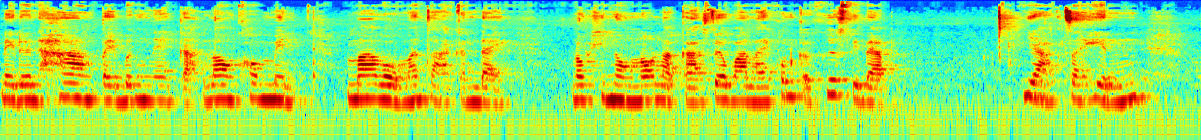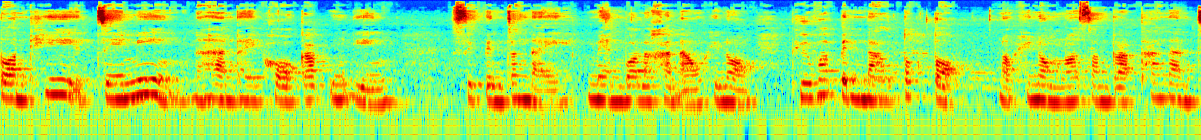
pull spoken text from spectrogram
ในเดินทางไปเบิ่งแนกะลองคอมเมนต์มาบอกมาจากันได้เนพี่น้องเนาะหลักการเสื้อว่าหลายคนก็คือสิแบบ อยากจะเห็นตอนที่เจมิ่งนะคะไดพอกับอุ้งอิง สิเป็นจังไดแมนบอลคันเอาพี่น้อง ถือว่าเป็นดาวตกตอกเนาะพี่น้องเนาะสำหรับทางด้านเจ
